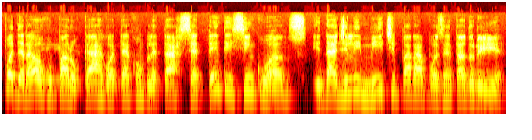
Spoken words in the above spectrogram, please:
poderá ocupar o cargo até completar 75 anos, idade limite para a aposentadoria.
